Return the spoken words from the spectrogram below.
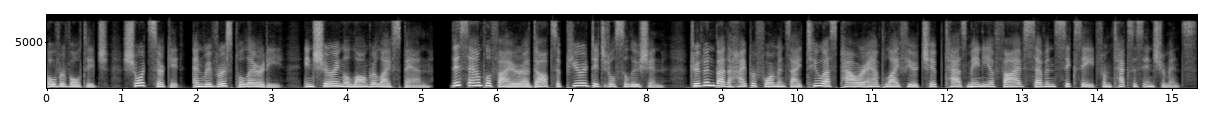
overvoltage, short circuit, and reverse polarity, ensuring a longer lifespan. This amplifier adopts a pure digital solution, driven by the high-performance I2S Power Amplifier chip TAS5768 from Texas Instruments.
